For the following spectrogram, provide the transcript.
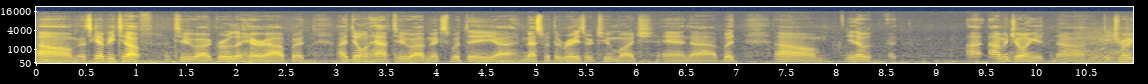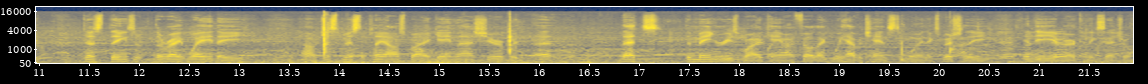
um, it's going to be tough to uh, grow the hair out. But I don't have to uh, mix with the uh, mess with the razor too much. And uh, but um, you know, I, am enjoying it. Uh, Detroit does things the right way. They just missed the playoffs by a game last year, but that's the main reason why I came. I felt like we have a chance to win, especially in the American League Central.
